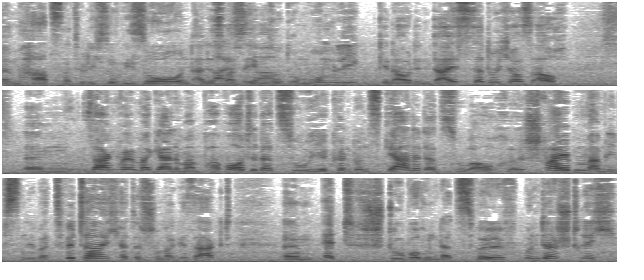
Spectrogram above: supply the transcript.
ähm, Harz natürlich sowieso und alles, was eben so drumherum liegt. Genau, den Deister durchaus auch. Ähm, sagen wir immer gerne mal ein paar Worte dazu. Ihr könnt uns gerne dazu auch äh, schreiben, am liebsten über Twitter. Ich hatte es schon mal gesagt. Ähm, Stube112 unterstrich.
